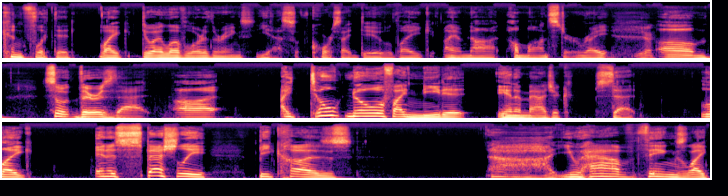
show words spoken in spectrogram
conflicted. Like, do I love Lord of the Rings? Yes, of course I do. Like, I am not a monster, right? Yeah. Um, so there is that. Uh, I don't know if I need it in a magic set. Like, and especially because you have things like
